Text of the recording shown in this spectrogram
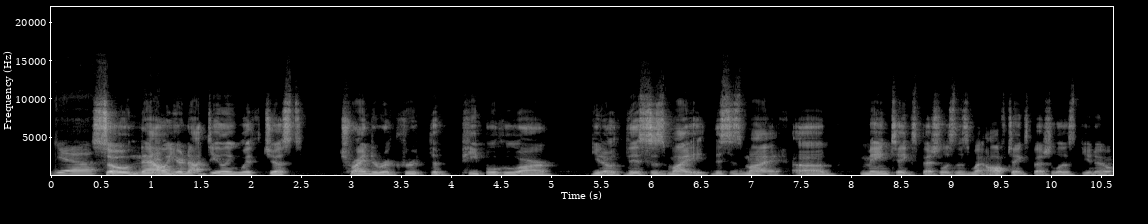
Yeah. So now you're not dealing with just trying to recruit the people who are, you know, this is my this is my uh, main tank specialist, this is my off tank specialist, you know,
